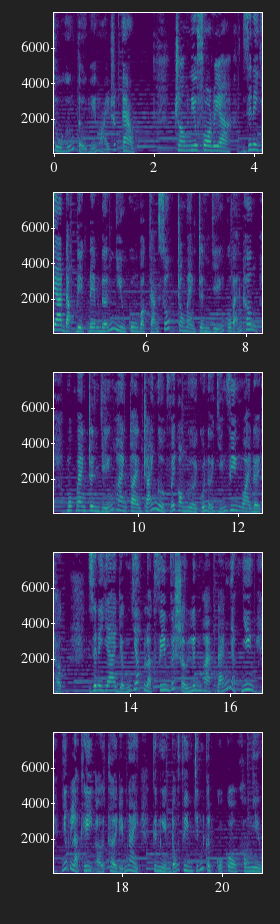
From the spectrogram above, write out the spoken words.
xu hướng tự hủy hoại rất cao. Trong Euphoria, Zendaya đặc biệt đem đến nhiều cung bậc cảm xúc trong màn trình diễn của bản thân, một màn trình diễn hoàn toàn trái ngược với con người của nữ diễn viên ngoài đời thật. Zendaya dẫn dắt loạt phim với sự linh hoạt đáng ngạc nhiên, nhất là khi ở thời điểm này, kinh nghiệm đóng phim chính kịch của cô không nhiều.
